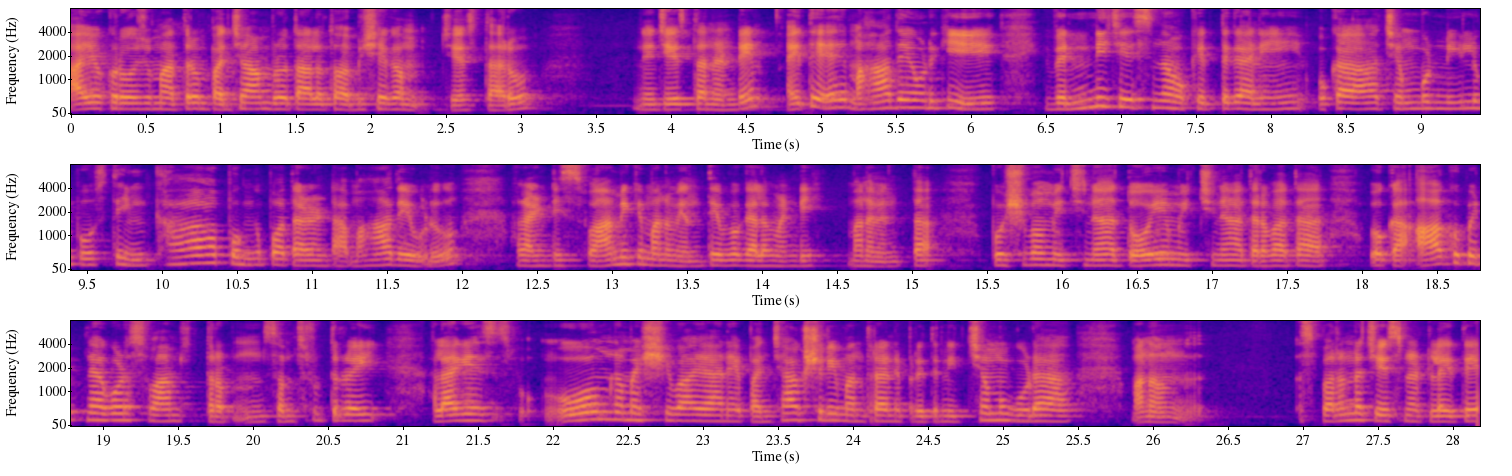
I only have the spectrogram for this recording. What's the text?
ఆ యొక్క రోజు మాత్రం పంచామృతాలతో అభిషేకం చేస్తారు. నేను చేస్తానండి. అయితే మహాదేవుడికి ఇవన్నీ చేసిన ఒక ఎత్తు కానీ ఒక చెంబుడు నీళ్ళు పోస్తే ఇంకా పొంగిపోతాడంట ఆ మహాదేవుడు. అలాంటి స్వామికి మనం ఎంత ఇవ్వగలమండి? మనం ఎంత పుష్పం ఇచ్చినా తోయం ఇచ్చినా తర్వాత ఒక ఆకు పెట్టినా కూడా స్వామి సంతృప్తుడై అలాగే ఓం నమ శివాయ అనే పంచాక్షరి మంత్రాన్ని ప్రతినిత్యము కూడా మనం స్మరణ చేసినట్లయితే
